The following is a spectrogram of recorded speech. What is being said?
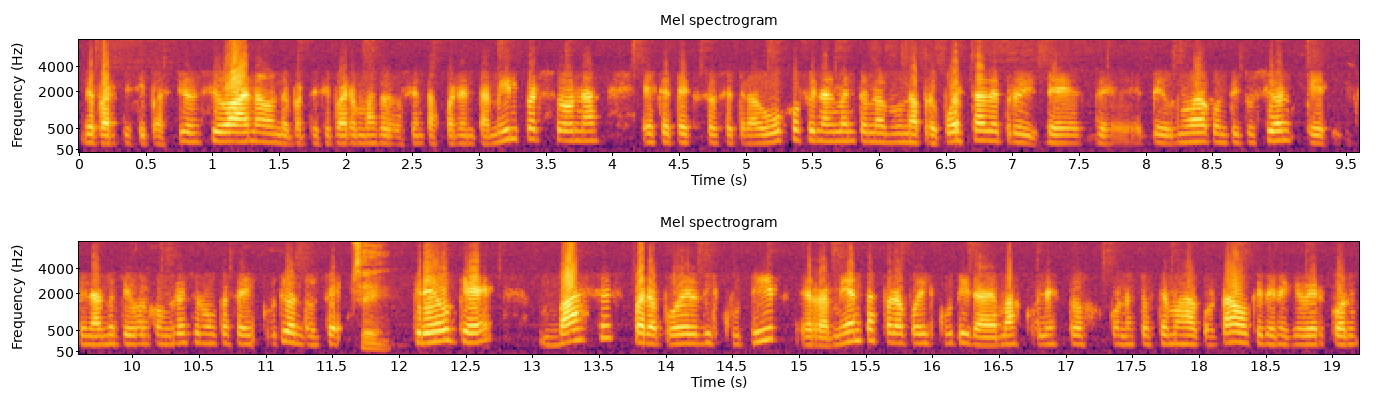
de participación ciudadana donde participaron más de 240 mil personas. Ese texto se tradujo finalmente en una, propuesta de, de, de, nueva constitución que finalmente llegó al Congreso y nunca se discutió. Entonces, creo que bases para poder discutir, herramientas para poder discutir, además con estos con estos temas acortados que tiene que ver con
